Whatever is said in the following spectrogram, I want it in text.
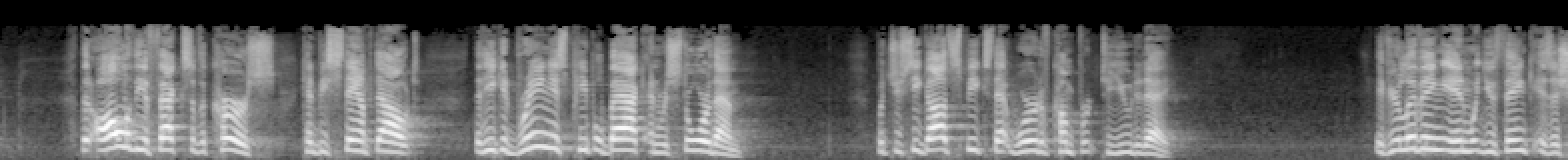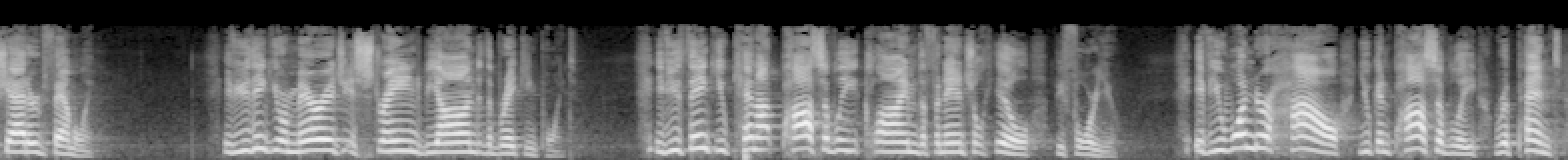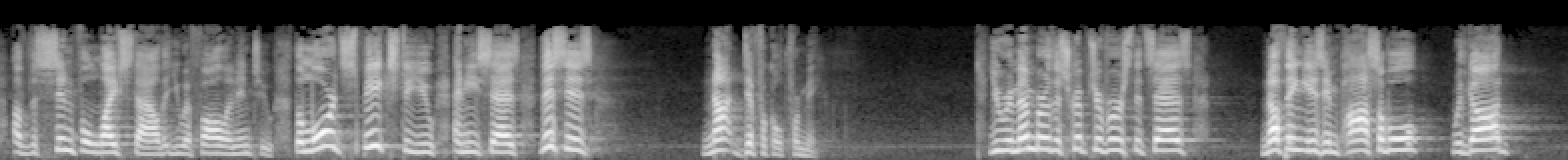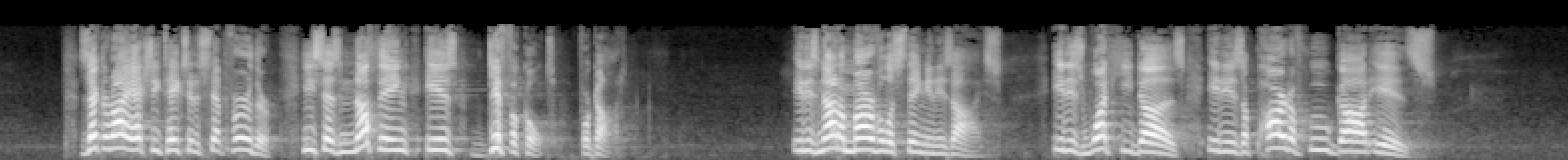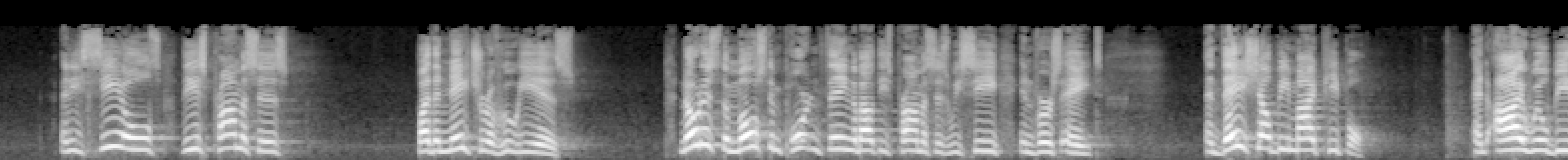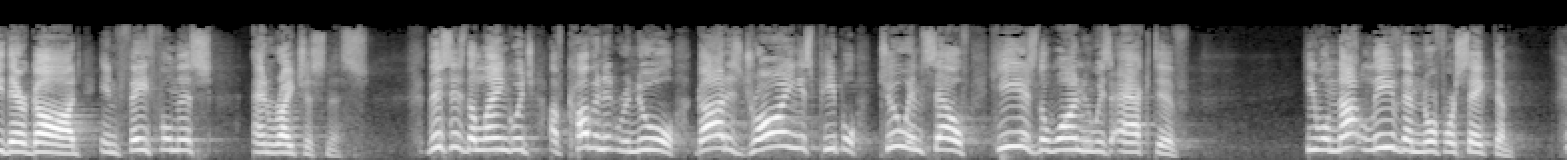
That all of the effects of the curse can be stamped out, that He could bring His people back and restore them but you see, God speaks that word of comfort to you today. If you're living in what you think is a shattered family, if you think your marriage is strained beyond the breaking point, if you think you cannot possibly climb the financial hill before you, if you wonder how you can possibly repent of the sinful lifestyle that you have fallen into, the Lord speaks to you and He says, This is not difficult for me. You remember the scripture verse that says, Nothing is impossible with God? Zechariah actually takes it a step further. He says, Nothing is difficult for God. It is not a marvelous thing in His eyes. It is what He does, it is a part of who God is. And He seals these promises by the nature of who He is. Notice the most important thing about these promises we see in verse 8. And they shall be my people, and I will be their God in faithfulness and righteousness. This is the language of covenant renewal. God is drawing his people to himself. He is the one who is active. He will not leave them nor forsake them.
